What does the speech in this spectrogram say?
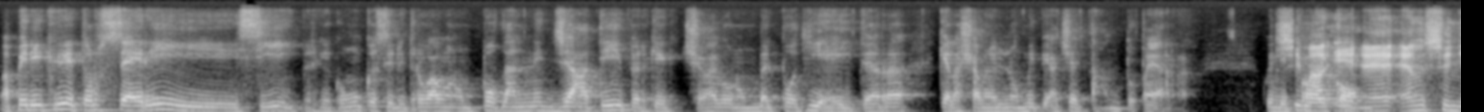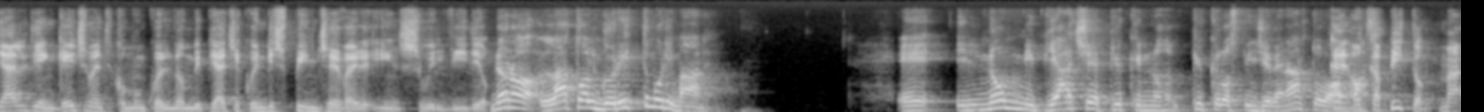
Ma per i creator seri sì, perché comunque si ritrovavano un po' danneggiati perché c'avevano un bel po' di hater che lasciavano il non mi piace tanto per. Quindi sì, ma è, è, un segnale di engagement comunque il non mi piace, quindi spingeva in su il video. No, no, lato algoritmo rimane e il non mi piace più che, no, più che lo spingeva in alto. Eh, ho capito, ma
